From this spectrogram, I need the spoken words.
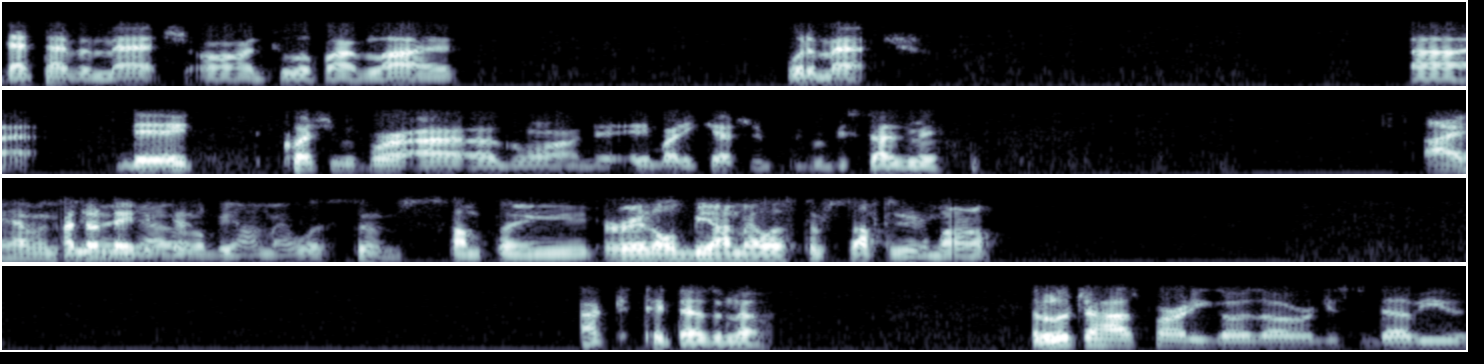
that type of match on 205 Live, what a match! Uh, did question before I uh, go on? Did anybody catch it besides me? I haven't I seen know it yet. It'll be on my list of something, or it'll be on my list of stuff to do tomorrow. I could take that as enough. The Lucha House Party goes over, gets the W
